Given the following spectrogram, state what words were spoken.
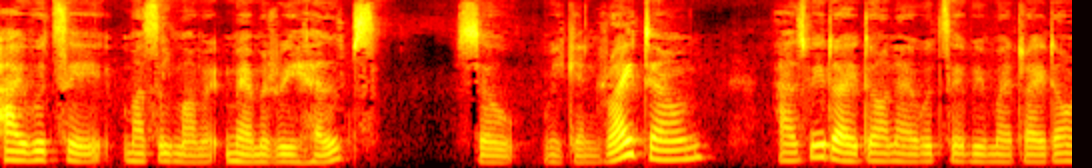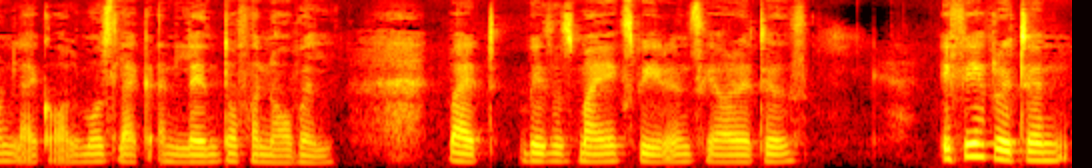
I would say muscle memory helps. So we can write down. As we write down, I would say we might write down like almost like a length of a novel. But based on my experience here, it is if we have written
